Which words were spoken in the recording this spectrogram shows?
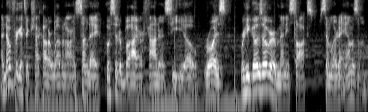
And don't forget to check out our webinar on Sunday, hosted by our founder and CEO, Royce, where he goes over many stocks similar to Amazon.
